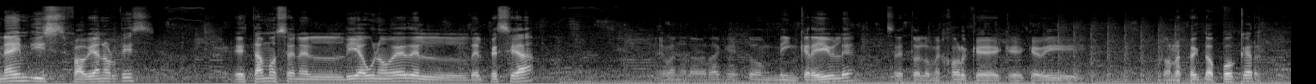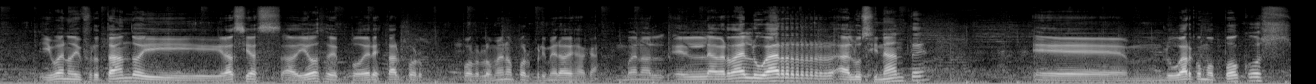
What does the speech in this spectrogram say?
name is Fabián Ortiz. Estamos en el día 1B del, del PCA. Y bueno, la verdad que esto es increíble. Esto es lo mejor que, que- que vi con respecto a póker. Y bueno, disfrutando y gracias a Dios de poder estar por, por lo menos por primera vez acá. Bueno, el- la verdad el lugar alucinante. Eh, lugar como pocos.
